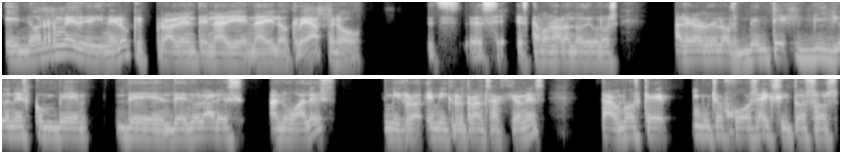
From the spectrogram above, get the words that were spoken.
enorme de dinero que probablemente nadie, nadie lo crea, pero estamos hablando de unos alrededor de los 20 billones con B de, dólares anuales en, micro, en microtransacciones. Sabemos que muchos juegos exitosos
